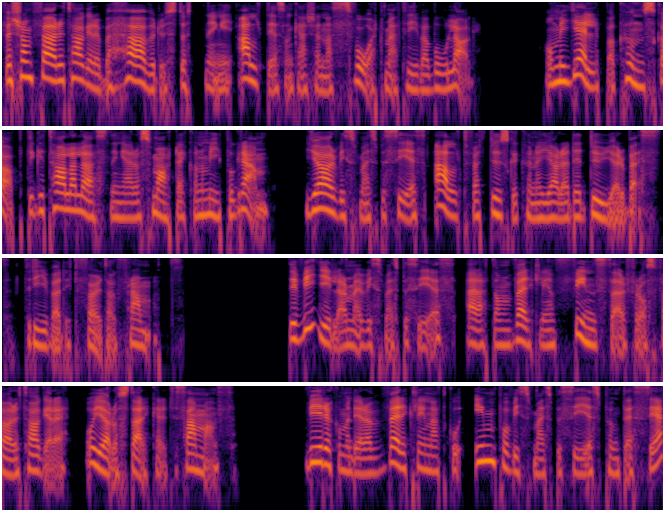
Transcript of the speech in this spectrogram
För som företagare behöver du stöttning i allt det som kan kännas svårt med att driva bolag. Och med hjälp av kunskap, digitala lösningar och smarta ekonomiprogram gör Visma SPCS allt för att du ska kunna göra det du gör bäst, driva ditt företag framåt. Det vi gillar med Visma SPCS är att de verkligen finns där för oss företagare och gör oss starkare tillsammans. Vi rekommenderar verkligen att gå in på vismaspcs.se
